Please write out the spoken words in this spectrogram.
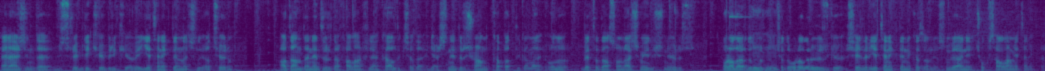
enerjinde bir süre birikiyor birikiyor ve yeteneklerin açılıyor. Atıyorum Adan'da, Nether'da falan filan kaldıkça da gerçi Nether'ı şu an kapattık ama onu betadan sonra açmayı düşünüyoruz. Oralarda durdukça da oralara özgü şeyleri, yeteneklerini kazanıyorsun ve hani çok sağlam yetenekler.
